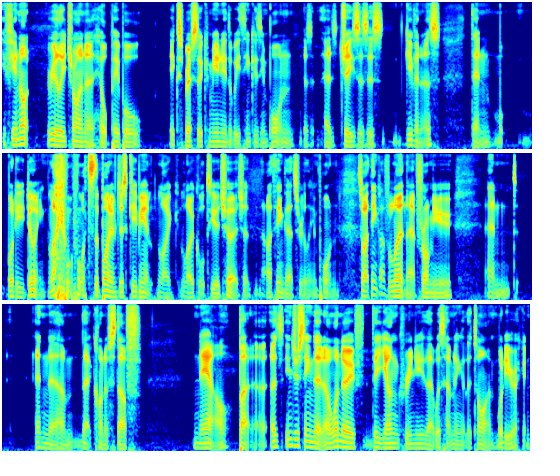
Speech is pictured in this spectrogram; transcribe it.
if you're not really trying to help people express the community that we think is important, as, as Jesus has given us, then w- what are you doing? Like, what's the point of just keeping it like local to your church? I, I think that's really important. So I think I've learnt that from you, and and um, that kind of stuff now. But uh, it's interesting that I wonder if the young crew knew that was happening at the time. What do you reckon?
